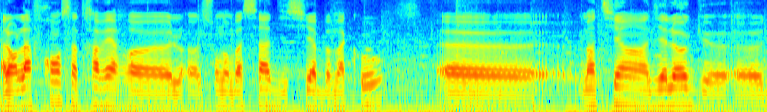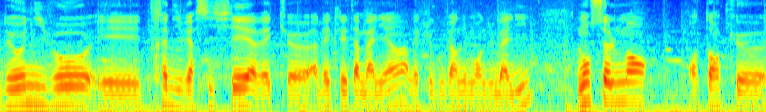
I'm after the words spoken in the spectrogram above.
Alors la France, à travers son ambassade ici à Bamako, maintient un dialogue de haut niveau et très diversifié avec, l'État malien, avec le gouvernement du Mali, non seulement en tant que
